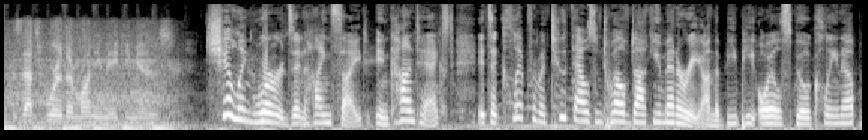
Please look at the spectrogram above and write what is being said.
because that's where their money making is. Chilling words in hindsight. In context, it's a clip from a 2012 documentary on the BP oil spill cleanup.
